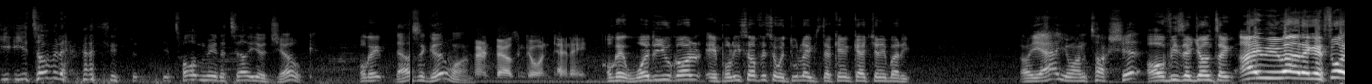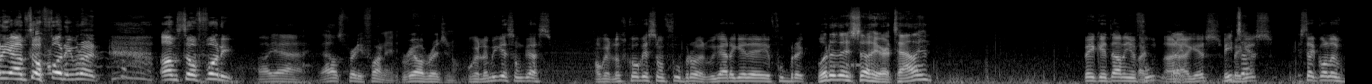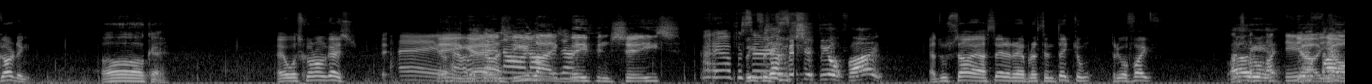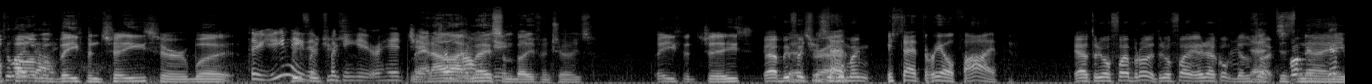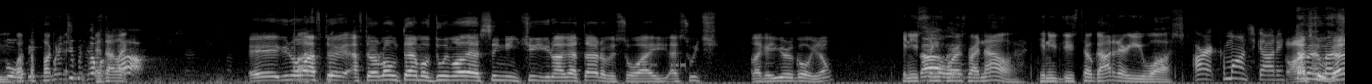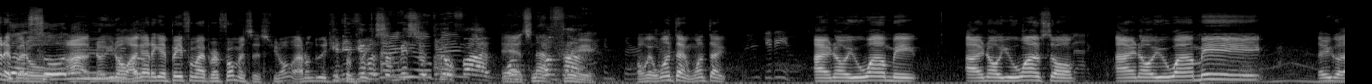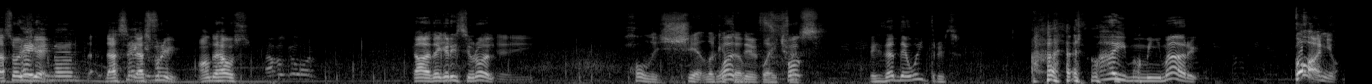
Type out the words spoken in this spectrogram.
you, you told me to. you told me to tell you a joke. Okay. That was a good one. 100,000 going 10-8. Okay, what do you call a police officer with two legs that can't catch anybody? Oh yeah, you want to talk shit? Officer Johnson. Ay, mi madre, que funny. I'm so funny, bro. I'm so funny. Oh yeah, that was pretty funny. Real original. Okay, let me get some gas. Okay, let's go get some food, bro. We gotta get a food break. What do they sell here? Italian? Fake Italian Like- food, I, I like guess. pizza? Biggest. It's like Olive Garden. Oh okay. Hey, what's going on, guys? Hey, how's it guys, do on, you like officer? beef and cheese? Hi, Beef officer. and Yeah, cheese. Fisher 305. Ya tú sabes hacer representation 305. Hell oh, yeah. fuck, dude. Y'all, y'all till fuck die. with beef and cheese or what? So you Beef need to and cheese. fucking get your head checked. Man, I Something like wrong me with some beef and cheese. Beef and cheese? Yeah, beef and cheese right. is good, man. You said 305. Yeah, 305, bro. 305 area code. Ya tú sabes. That's his name. What the When fuck? did you become Is a that like- cop? Hey, you know, Fuck. after after a long time of doing all that singing shit, you know, I got tired of it, so I I switched like a year ago. You know, Can you sing for us right now? Can you do you still got it or you washed? All right, come on, Scotty. Oh, I still got it, but uh, I, no, you know, I gotta get paid for my performances. You know, I don't do it for free. Can cheap you give us a Mr. 305? Yeah, one- it's not one time? free. Okay, one thing, one thing. Get in. I know you want me. I know you want some. I know you want me. There you go. That's all Thank you you, get. man. That's Thank that's you, free man. on the house. Have a good one. Nah, take it easy, bro. Holy shit! Look What at the the, fuck? waitress. Is that the waitress? Ay, mi madre. Coño!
